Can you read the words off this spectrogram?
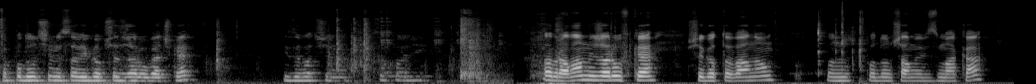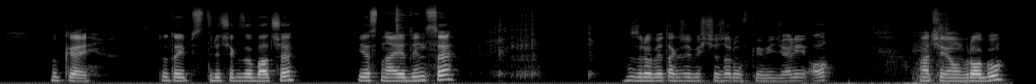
To podłączymy sobie go przez żaróweczkę i zobaczymy, co chodzi. Dobra, mamy żarówkę przygotowaną. Podł- Podłączamy wzmaka. Ok. Tutaj pstryczek zobaczę. Jest na jedynce. Zrobię tak, żebyście żarówkę widzieli. O. Macie ją w rogu.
